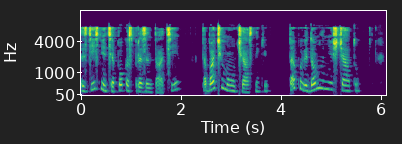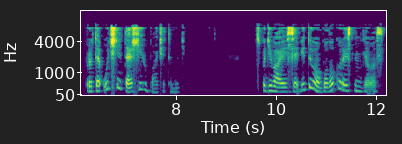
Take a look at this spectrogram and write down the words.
здійснюється показ презентації та бачимо учасників та повідомлення з чату, проте учні теж їх бачитимуть. Сподіваюся, відео було корисним для вас.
